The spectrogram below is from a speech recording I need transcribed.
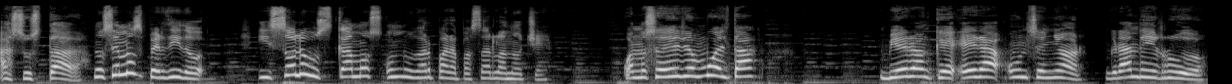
asustada. Nos hemos perdido y solo buscamos un lugar para pasar la noche. Cuando se dieron vuelta, vieron que era un señor grande y rudo,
